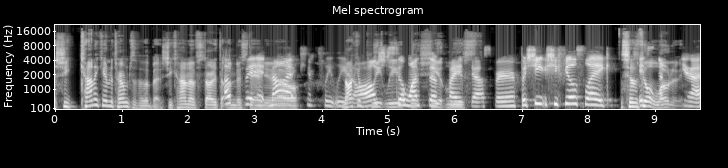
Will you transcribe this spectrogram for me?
she kind of came to terms with it a bit. She kind of started to a understand, bit, you know. not completely not at all. She still wants to fight least- Jasper, but she she feels like she doesn't feel it's not- alone anymore. yeah.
